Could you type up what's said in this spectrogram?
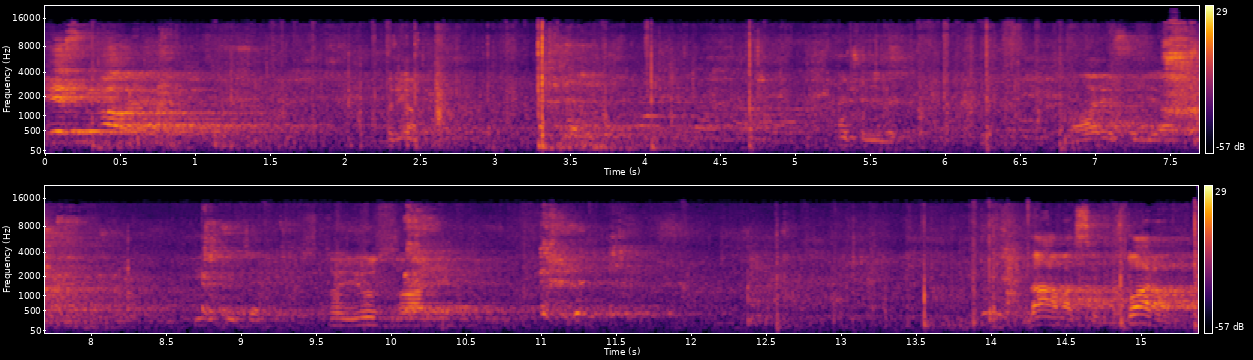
Есть, Михалыч. Прием. Очень не Ларри, судья. Пишите. Стою сзади. Да, Максим, здорово.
